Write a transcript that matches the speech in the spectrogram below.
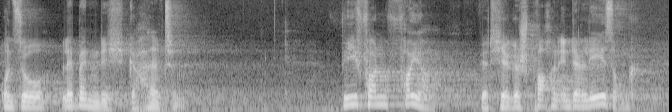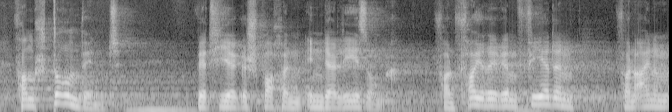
und so lebendig gehalten. Wie von Feuer wird hier gesprochen in der Lesung, vom Sturmwind wird hier gesprochen in der Lesung, von feurigen Pferden, von einem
